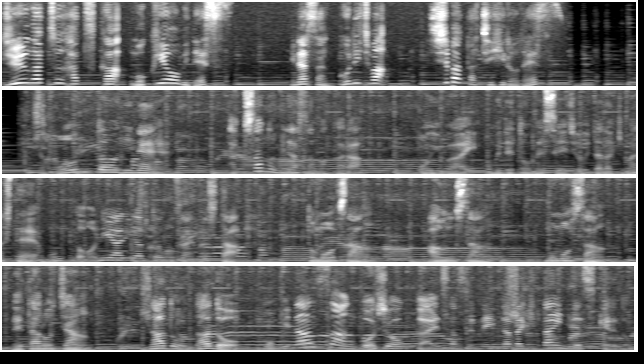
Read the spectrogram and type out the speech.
10月20日木曜日です。皆さんこんにちは。柴田千尋です。いや本当にねたくさんの皆様からお祝いおめでとうメッセージをいただきまして本当にありがとうございました。ともさんあんさんももさんねたろちゃんなどなどもう皆さんご紹介させていただきたいんですけれども、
